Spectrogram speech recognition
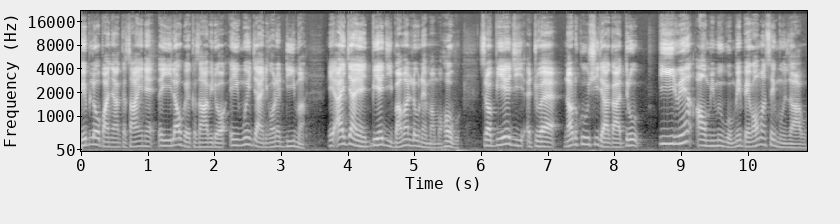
မစ်ဘလော့ပါညာကစားရင်းနဲ့တည်လောက်ပဲကစားပြီးတော့အိမ်ငွင့်ကြရင်ဒီကောင်နဲ့ဒီးမှာအေးအဲ့ကြရင် PSG ဘာမှလုံနိုင်မှာမဟုတ်ဘူးဆိုတော့ PSG အတွက်နောက်တစ်ခုရှိတာကသူတို့ပြည်တွင်းအောင်မြင်မှုကိုမင်းဘယ်ကောင်းမှစိတ်ဝင်စားဘူး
